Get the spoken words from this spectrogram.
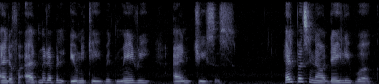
and of admirable unity with Mary and Jesus. Help us in our daily work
